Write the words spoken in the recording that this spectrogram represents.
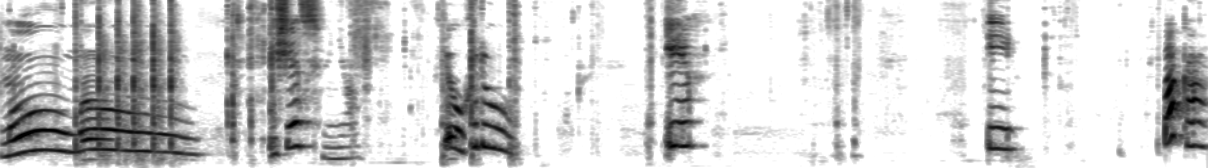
Му-му. І ще свиня. Хрю-хрю. І. І. Пока.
